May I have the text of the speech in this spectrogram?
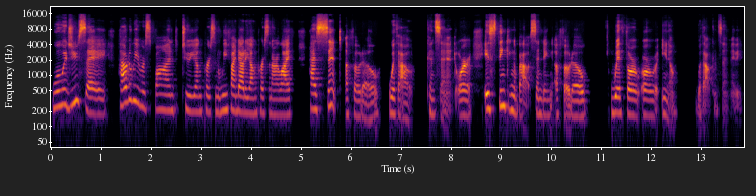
what would you say? How do we respond to a young person? We find out a young person in our life has sent a photo without consent or is thinking about sending a photo with or or you know without consent maybe.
